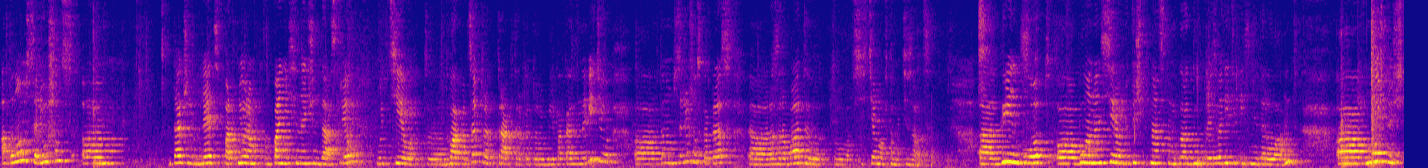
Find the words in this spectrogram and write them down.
Autonomous Solutions э, также является партнером компании CNH Industrial. Вот те вот э, два концептора трактора, которые были показаны на видео, э, Autonomous Solutions как раз э, разрабатывают э, систему автоматизации. Э, Greenbot э, был анонсирован в 2015 году, производитель из Нидерланд. Э, Мощность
